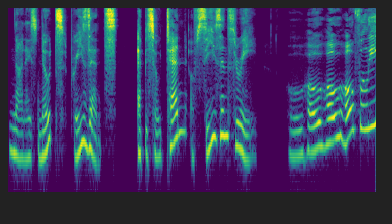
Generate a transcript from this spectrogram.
Nanay's Notes presents episode 10 of season 3. Ho ho ho, hopefully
